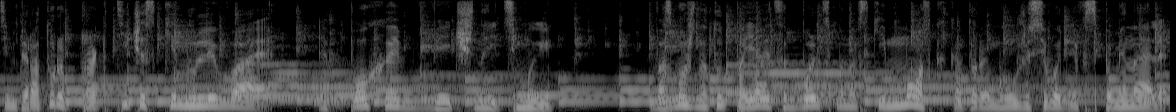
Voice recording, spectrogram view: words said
Температура практически нулевая. Эпоха вечной тьмы. Возможно, тут появится больцмановский мозг, который мы уже сегодня вспоминали.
